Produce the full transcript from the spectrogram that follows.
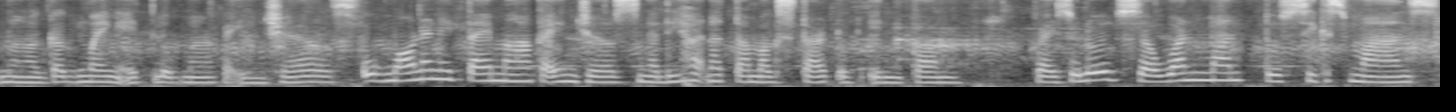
mga gagmay nga itlog mga ka-angels. Ug mao na ni time mga ka-angels nga diha na ta mag-start og income. Kay sulod sa 1 month to 6 months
